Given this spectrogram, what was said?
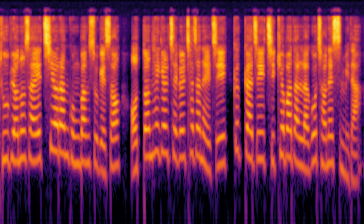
두 변호사의 치열한 공방 속에서 어떤 해결책을 찾아낼지 끝까지 지켜봐 달라고 전했습니다.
